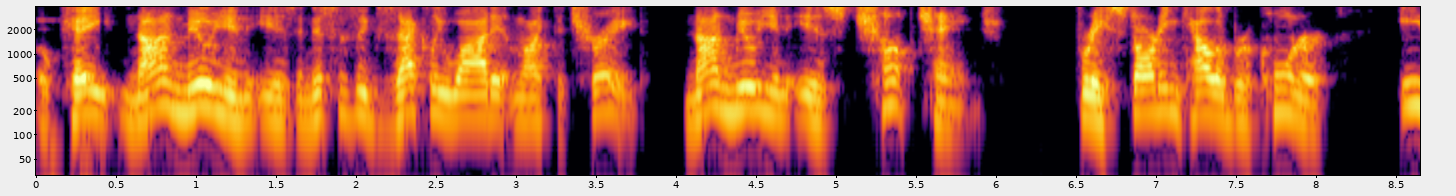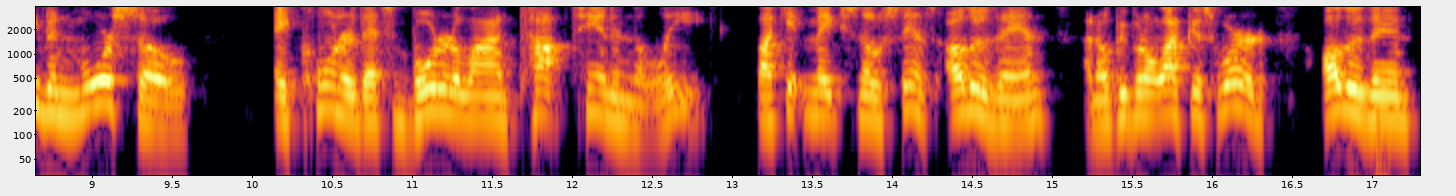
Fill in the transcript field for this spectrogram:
Okay, nine million is, and this is exactly why I didn't like the trade. Nine million is chump change for a starting caliber corner, even more so a corner that's borderline top 10 in the league. Like it makes no sense other than, I know people don't like this word, other than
